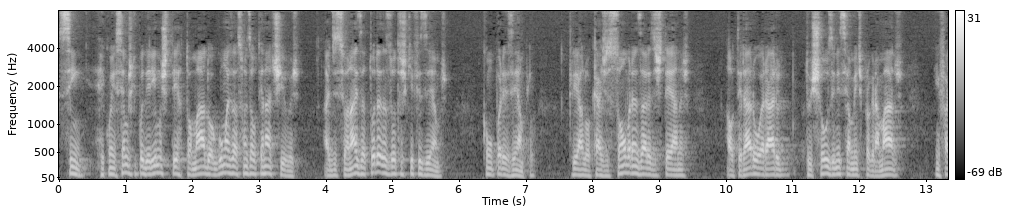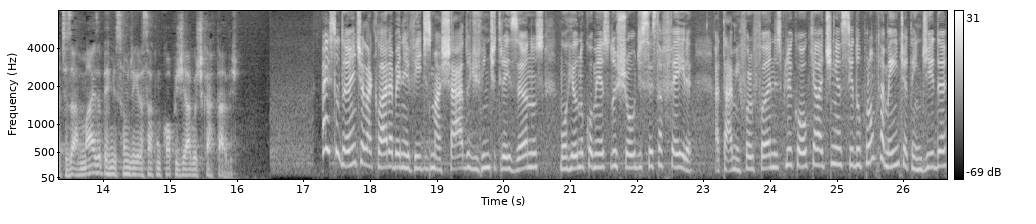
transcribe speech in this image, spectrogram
Sim, reconhecemos que poderíamos ter tomado algumas ações alternativas, adicionais a todas as outras que fizemos, como, por exemplo, criar locais de sombra nas áreas externas, alterar o horário dos shows inicialmente programados, enfatizar mais a permissão de ingressar com copos de água descartáveis estudante Ana Clara Benevides Machado, de 23 anos, morreu no começo do show de sexta-feira. A Time for Fun explicou que ela tinha sido prontamente atendida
